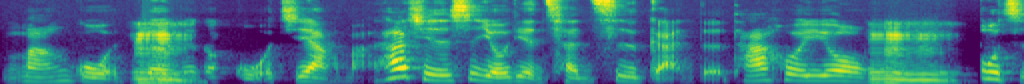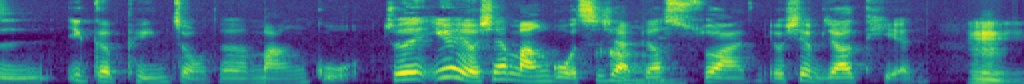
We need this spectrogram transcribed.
芒果的那个果酱嘛、嗯，它其实是有点层次感的。它会用不止一个品种的芒果，就、嗯、是因为有些芒果吃起来比较酸，嗯、有些比较甜，嗯，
